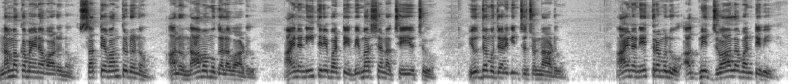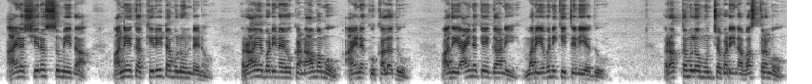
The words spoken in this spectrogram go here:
నమ్మకమైన వాడును సత్యవంతుడును అను నామము గలవాడు. ఆయన నీతిని బట్టి విమర్శన చేయుచు యుద్ధము జరిగించుచున్నాడు. ఆయన నేత్రములు అగ్ని జ్వాల వంటివి. ఆయన శిరస్సు మీద అనేక కిరీటములుండెను రాయబడిన యొక్క నామము ఆయనకు కలదు. అది ఆయనకే గాని మరి ఎవనికి తెలియదు? రక్తములో ముంచబడిన వస్త్రము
